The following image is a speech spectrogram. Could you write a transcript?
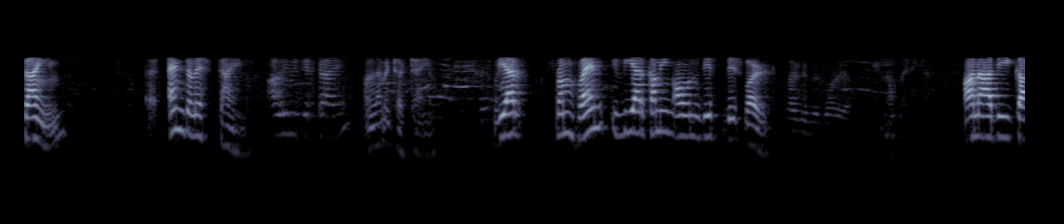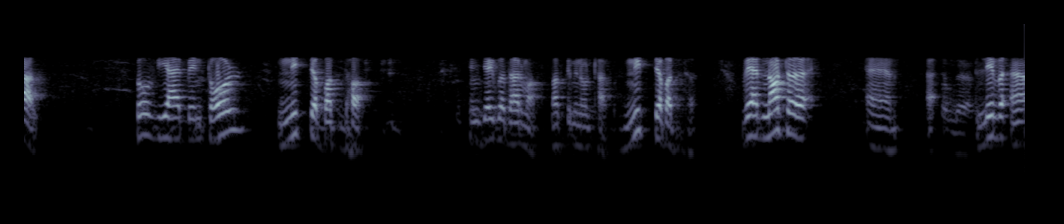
time, uh, endless time. Unlimited time. Unlimited time. We are from when we are coming on this, this world? Anadi Kal. So we have been told Nitya Baddha in Jaiva Dharma, Bhakti Vinod Thakur. Nitya Baddha. We are not uh, um, uh, From there. live, uh,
